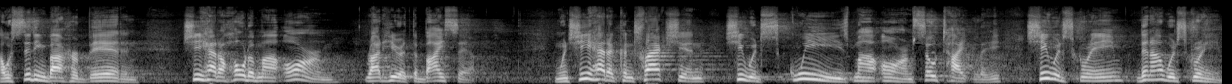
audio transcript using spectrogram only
I was sitting by her bed and she had a hold of my arm right here at the bicep. When she had a contraction, she would squeeze my arm so tightly. She would scream, then I would scream.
